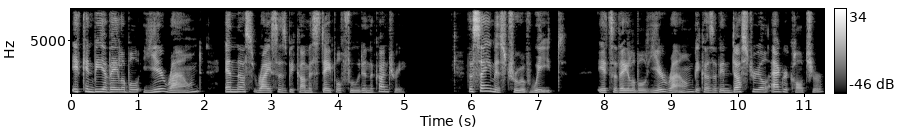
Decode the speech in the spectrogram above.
it can be available year round, and thus rice has become a staple food in the country. The same is true of wheat. It's available year round because of industrial agriculture,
